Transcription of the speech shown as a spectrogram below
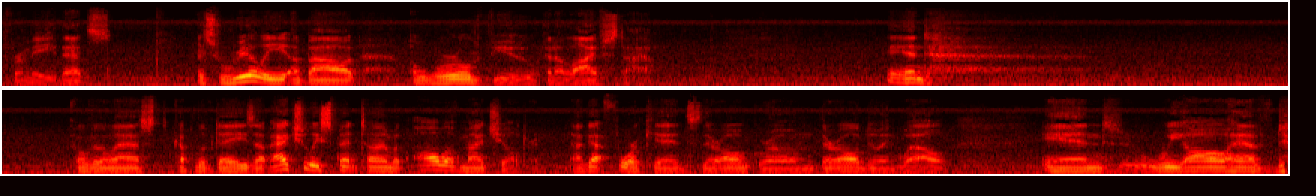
for me. That's it's really about a worldview and a lifestyle. And over the last couple of days, I've actually spent time with all of my children. I've got four kids, they're all grown, they're all doing well, and we all have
